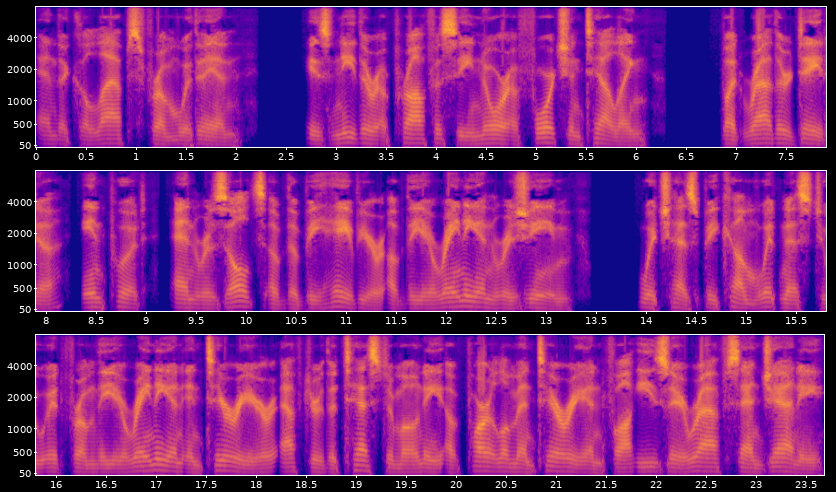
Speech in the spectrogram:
and the collapse from within, is neither a prophecy nor a fortune-telling, but rather data, input, and results of the behavior of the Iranian regime, which has become witness to it from the Iranian interior after the testimony of parliamentarian Faizeh Rafsanjani,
